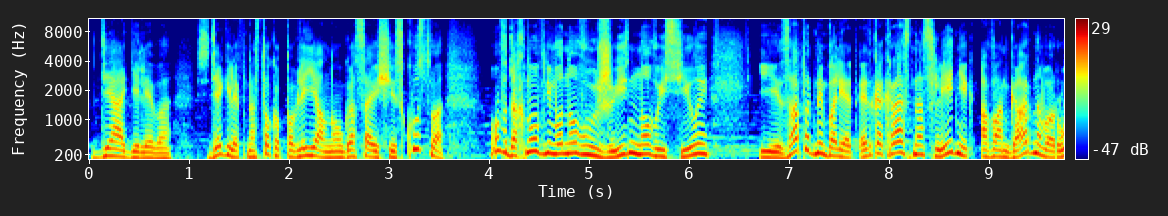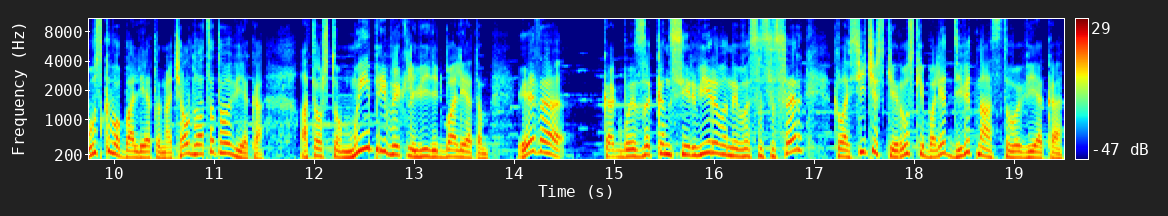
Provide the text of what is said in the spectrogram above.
Дягилева. Дягилев настолько повлиял на угасающее искусство, он вдохнул в него новую жизнь, новые силы. И западный балет — это как раз наследник авангардного русского балета начала 20 века. А то, что мы привыкли видеть балетом, это как бы законсервированный в СССР классический русский балет 19 века.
